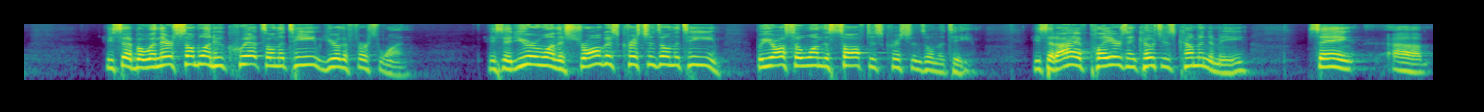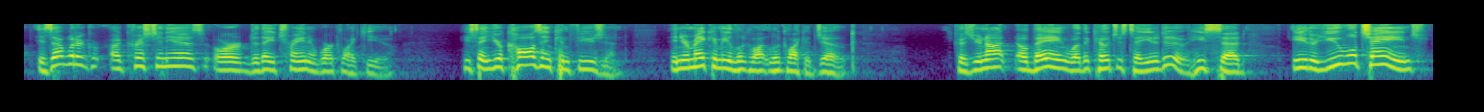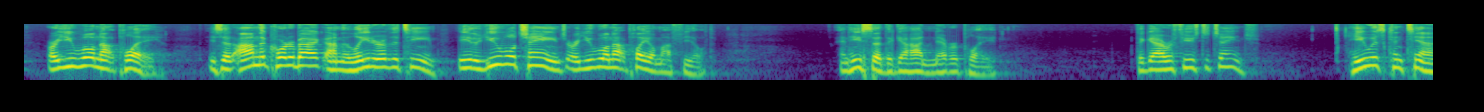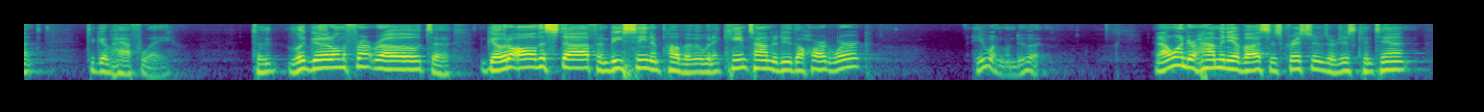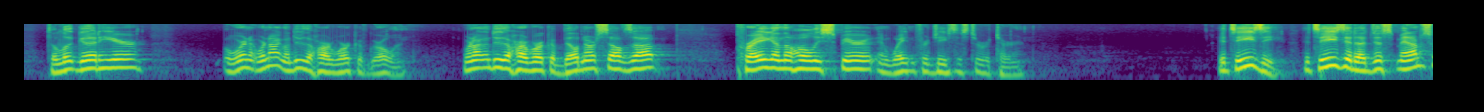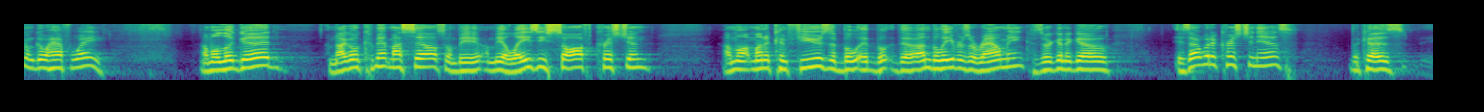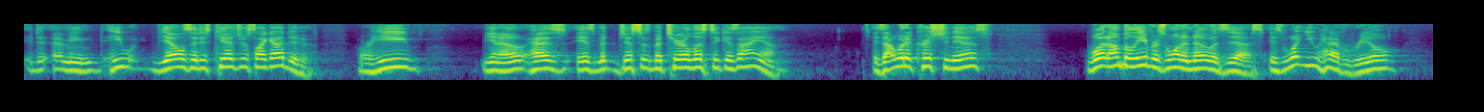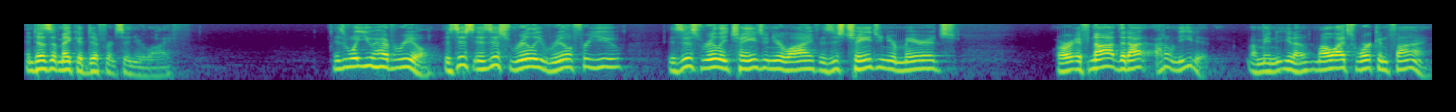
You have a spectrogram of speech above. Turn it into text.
He said, But when there's someone who quits on the team, you're the first one. He said, You're one of the strongest Christians on the team, but you're also one of the softest Christians on the team. He said, I have players and coaches coming to me saying, uh, is that what a, a Christian is, or do they train and work like you? He's saying, You're causing confusion, and you're making me look like, look like a joke because you're not obeying what the coaches tell you to do. He said, Either you will change or you will not play. He said, I'm the quarterback, I'm the leader of the team. Either you will change or you will not play on my field. And he said the guy never played. The guy refused to change. He was content to go halfway, to look good on the front row, to go to all this stuff and be seen in public. But when it came time to do the hard work, he wasn't going to do it. And I wonder how many of us as Christians are just content to look good here, but we're not, we're not going to do the hard work of growing. We're not going to do the hard work of building ourselves up, praying on the Holy Spirit, and waiting for Jesus to return. It's easy. It's easy to just, man, I'm just going to go halfway. I'm going to look good. I'm not going to commit myself. I'm going to be, a lazy, soft Christian. I'm, going to confuse the, the unbelievers around me because they're going to go, Is that what a Christian is? Because, I mean, he yells at his kids just like I do, or he, you know, has, is just as materialistic as I am. Is that what a Christian is? What unbelievers want to know is this is what you have real, and does it make a difference in your life? Is what you have real? Is this, is this really real for you? Is this really changing your life? Is this changing your marriage? Or if not, then I, I don't need it. I mean, you know, my life's working fine.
